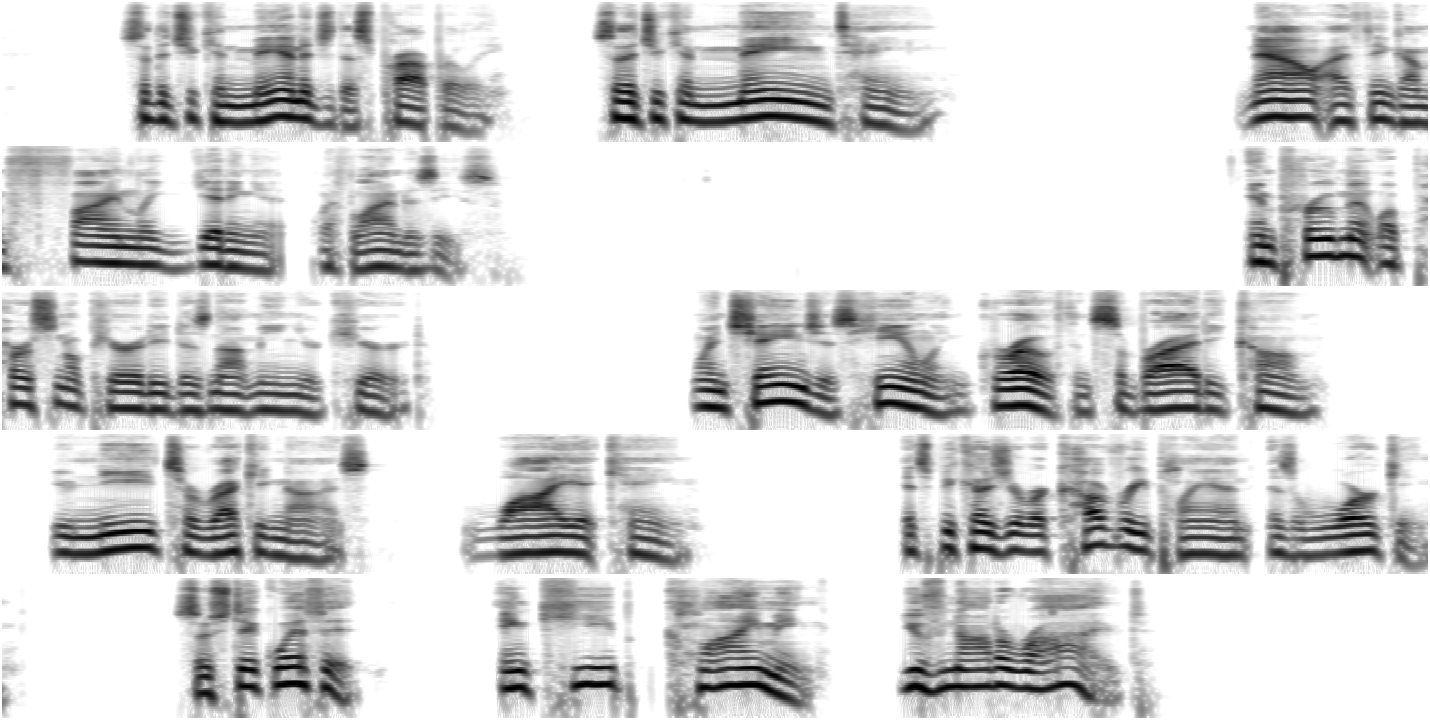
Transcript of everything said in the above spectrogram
so that you can manage this properly, so that you can maintain. Now I think I'm finally getting it with Lyme disease. Improvement with personal purity does not mean you're cured. When changes, healing, growth, and sobriety come, you need to recognize why it came. It's because your recovery plan is working. So stick with it and keep climbing. You've not arrived.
